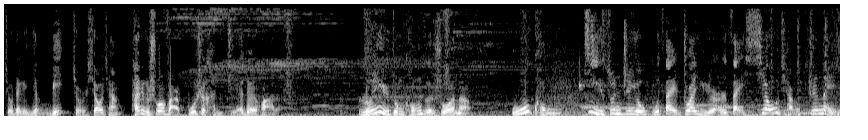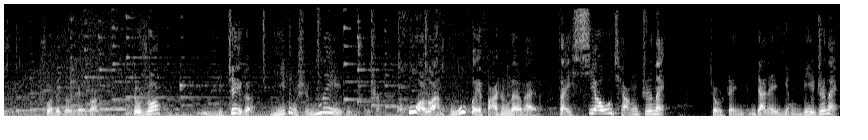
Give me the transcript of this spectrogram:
就这个影壁就是萧墙。他这个说法不是很绝对化的。《论语》中孔子说呢：“吾恐季孙之忧不在颛臾，而在萧墙之内也。”说的就是这段，就是说你这个一定是内部出事，祸乱不会发生在外的，在萧墙之内，就是这你们家那影壁之内，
